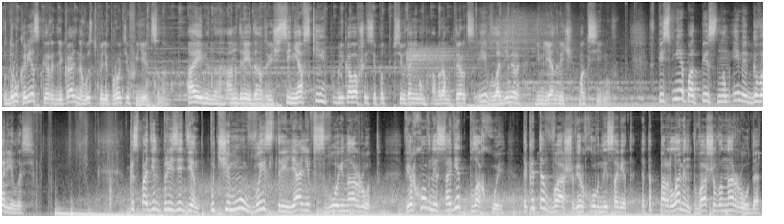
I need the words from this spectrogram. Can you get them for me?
вдруг резко и радикально выступили против Ельцина а именно Андрей Донатович Синявский, публиковавшийся под псевдонимом Абрам Терц, и Владимир Емельянович Максимов. В письме, подписанном ими, говорилось «Господин президент, почему вы стреляли в свой народ? Верховный Совет плохой, так это ваш Верховный Совет, это парламент вашего народа,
